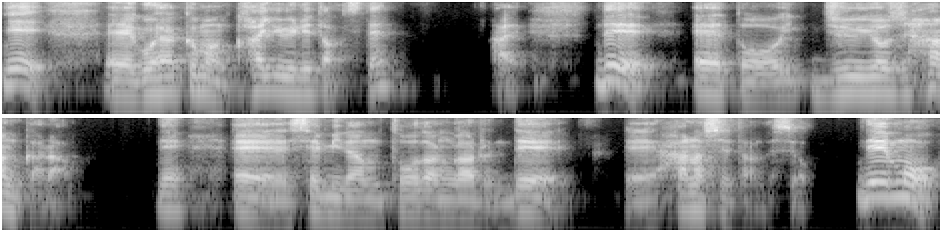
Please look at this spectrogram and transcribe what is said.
で、えー、500万買いを入れたんですね。はい。で、えっ、ー、と、14時半から、ね、えー、セミナーの登壇があるんで、えー、話してたんですよ。で、もう、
